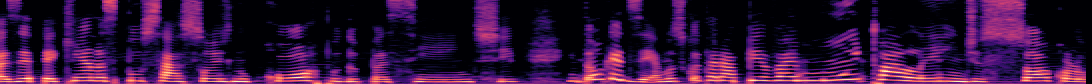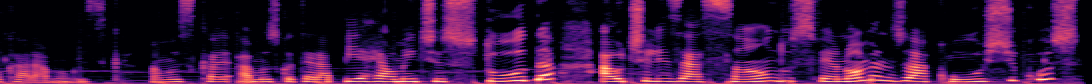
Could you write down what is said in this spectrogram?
fazer pequenas pulsações no corpo do paciente. Então, quer dizer, a musicoterapia vai muito além de só colocar a música. A, música, a musicoterapia realmente estuda a utilização dos fenômenos acústicos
